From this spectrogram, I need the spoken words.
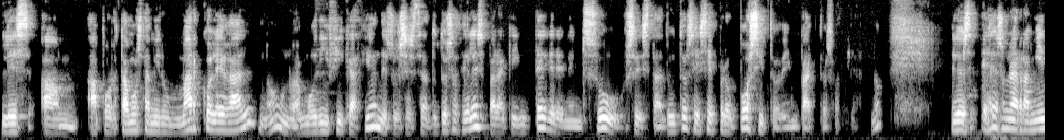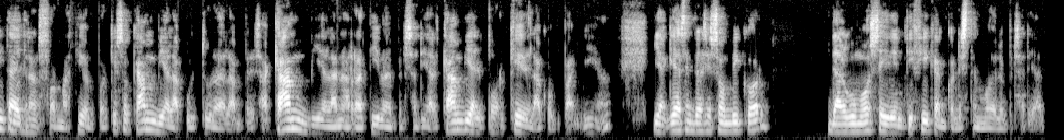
les aportamos también un marco legal, una modificación de sus estatutos sociales para que integren en sus estatutos ese propósito de impacto social. Entonces, esa es una herramienta de transformación, porque eso cambia la cultura de la empresa, cambia la narrativa empresarial, cambia el porqué de la compañía. Y aquellas empresas que son Bicor, de algún modo se identifican con este modelo empresarial.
